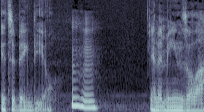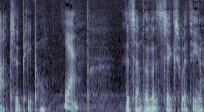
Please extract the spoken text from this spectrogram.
it's a big deal. Mm-hmm. And it means a lot to people. Yeah. It's something that sticks with you.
